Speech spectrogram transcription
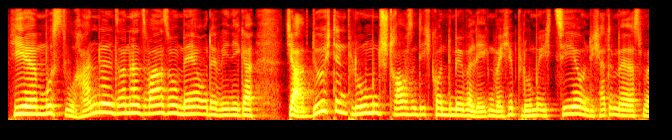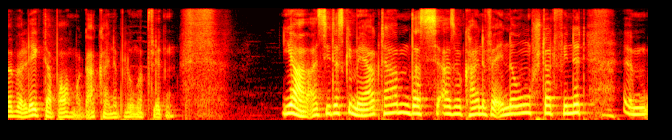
hier musst du handeln, sondern es war so mehr oder weniger, ja, durch den Blumenstrauß und ich konnte mir überlegen, welche Blume ich ziehe. Und ich hatte mir erstmal überlegt, da braucht man gar keine Blume pflücken. Ja, als sie das gemerkt haben, dass also keine Veränderung stattfindet, ähm,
